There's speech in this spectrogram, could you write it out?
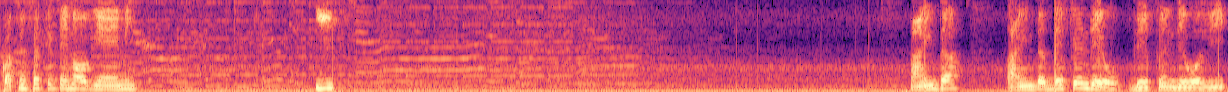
479M e ainda ainda defendeu, defendeu ali,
